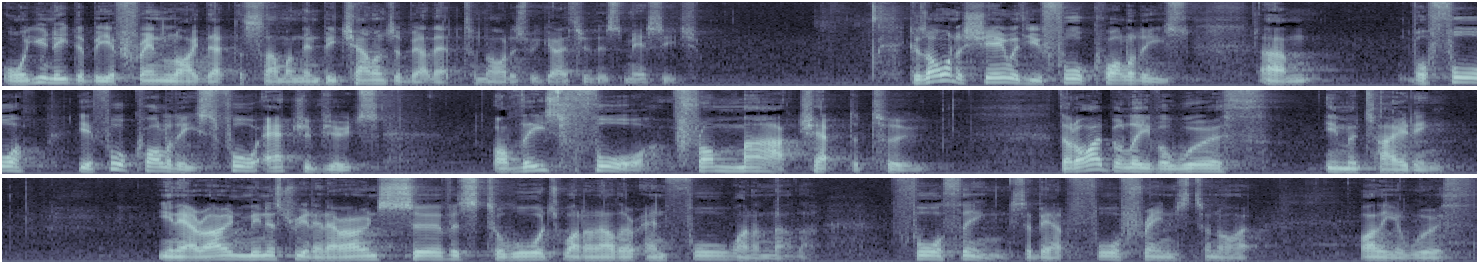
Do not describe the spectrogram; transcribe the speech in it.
Or you need to be a friend like that to someone, then be challenged about that tonight as we go through this message. Because I want to share with you four qualities, um, or four, yeah, four qualities, four attributes of these four from Mark chapter 2 that I believe are worth imitating in our own ministry and in our own service towards one another and for one another. Four things about four friends tonight I think are worth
